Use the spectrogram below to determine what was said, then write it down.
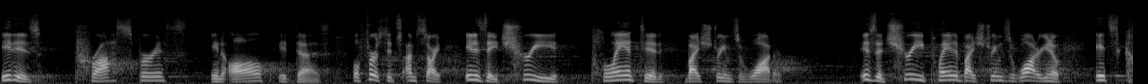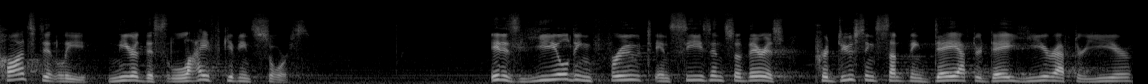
It is prosperous in all it does. Well, first, it's, I'm sorry, it is a tree planted by streams of water. It is a tree planted by streams of water. You know, it's constantly near this life giving source. It is yielding fruit in season, so there is producing something day after day, year after year.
